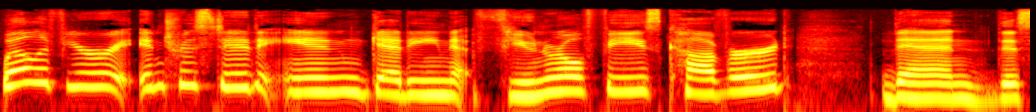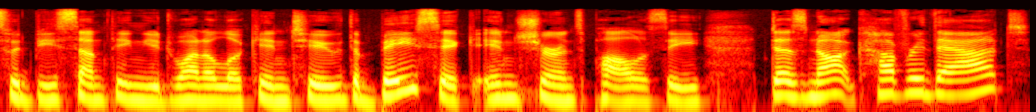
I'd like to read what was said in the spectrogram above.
Well, if you're interested in getting funeral fees covered, then this would be something you'd want to look into. The basic insurance policy does not cover that,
